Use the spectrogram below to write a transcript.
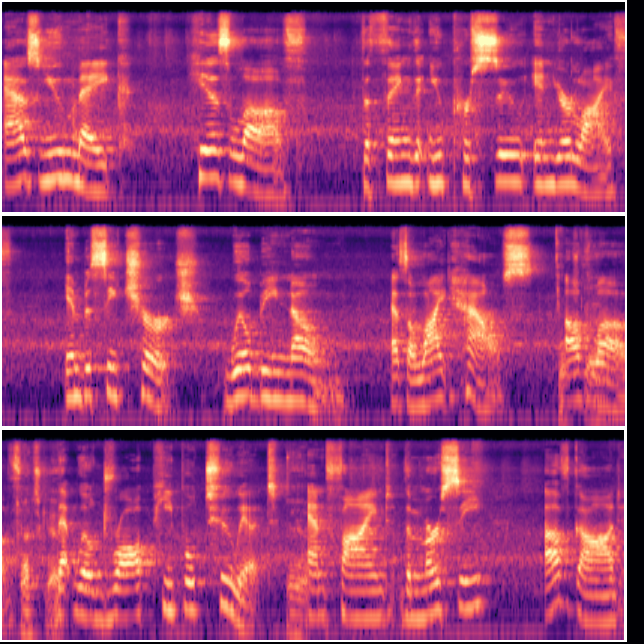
as you make His love the thing that you pursue in your life." Embassy Church will be known as a lighthouse of good. love That's that will draw people to it Yeah. and find the mercy of God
